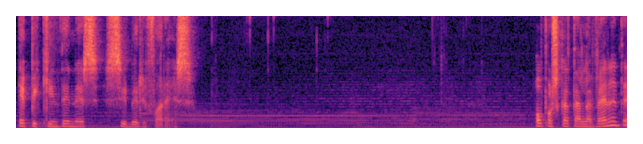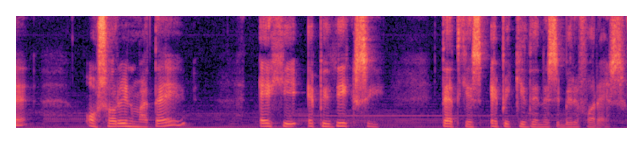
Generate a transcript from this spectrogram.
επικίνδυνες συμπεριφορές. Όπως καταλαβαίνετε, ο Σορίν Ματέι έχει επιδείξει τέτοιες επικίνδυνες συμπεριφορές.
